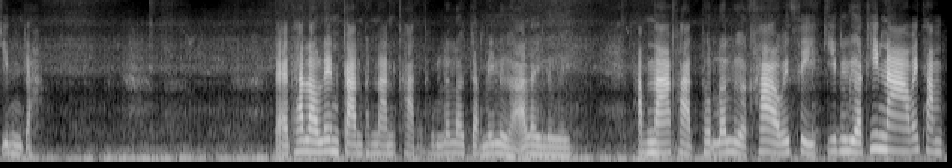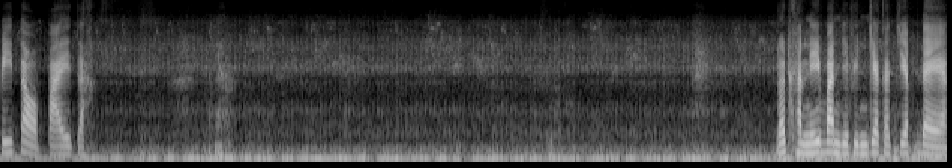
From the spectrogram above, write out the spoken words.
กินจ้ะ แต่ถ้าเราเล่นการพนันขาดทุนแล้วเราจะไม่เหลืออะไรเลยทำนาขาดทุนแล้วเหลือข้าวไว้สีกินเหลือที่นาไว้ทำปีต่อไปจ้ะรถคันนี้บันยายพินเรียกกระเจี๊ยบแดง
